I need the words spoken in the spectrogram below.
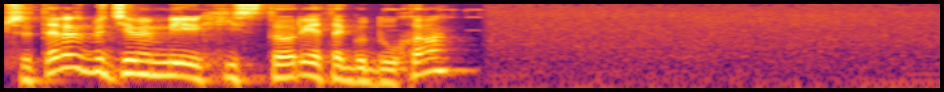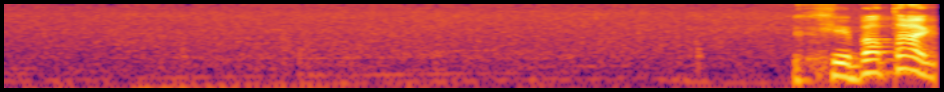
Czy teraz będziemy mieli historię tego ducha? Chyba tak,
